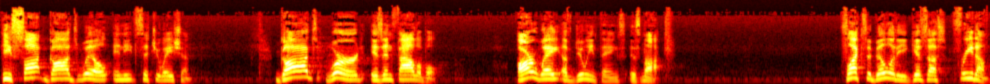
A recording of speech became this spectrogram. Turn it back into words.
he sought God's will in each situation. God's word is infallible. Our way of doing things is not. Flexibility gives us freedom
